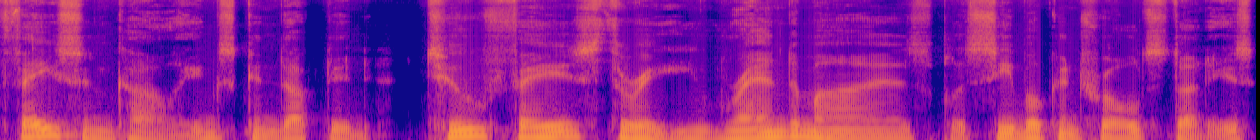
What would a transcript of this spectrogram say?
Thase and colleagues conducted two phase 3 randomized placebo-controlled studies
